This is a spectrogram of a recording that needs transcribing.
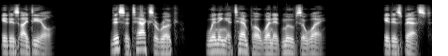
It is ideal. This attacks a rook, winning a tempo when it moves away. It is best.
